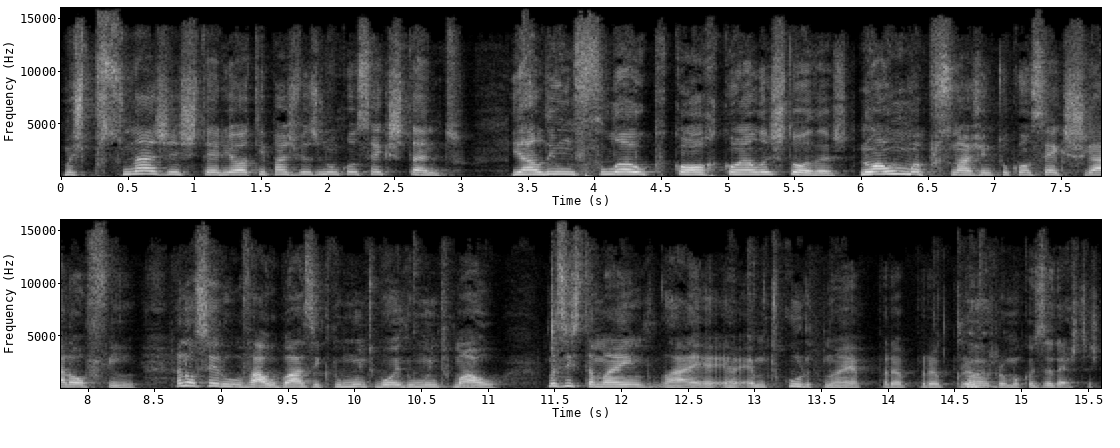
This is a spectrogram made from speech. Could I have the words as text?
mas personagens de estereótipo às vezes não consegues tanto. E há ali um flow que corre com elas todas. Não há uma personagem que tu consegues chegar ao fim. A não ser o, vá, o básico do muito bom e do muito mau. Mas isso também vá, é, é- é muito curto, não é? Para, para, para, Claro. para uma coisa destas.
